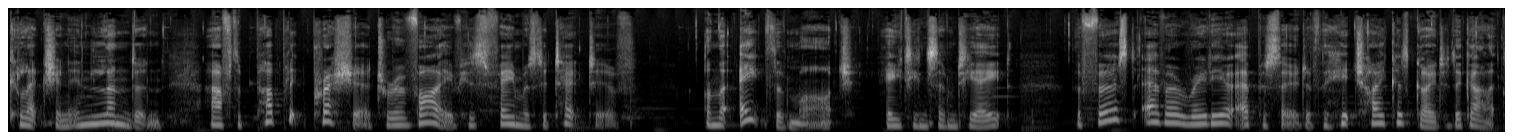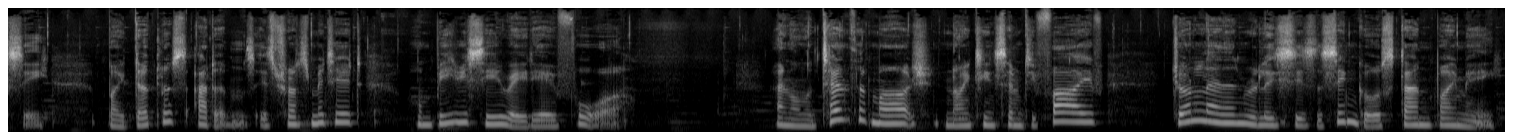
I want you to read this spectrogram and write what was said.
collection in London after public pressure to revive his famous detective. On the 8th of March 1878, the first ever radio episode of The Hitchhiker's Guide to the Galaxy by Douglas Adams is transmitted on BBC Radio 4. And on the 10th of March 1975, John Lennon releases the single Stand By Me,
